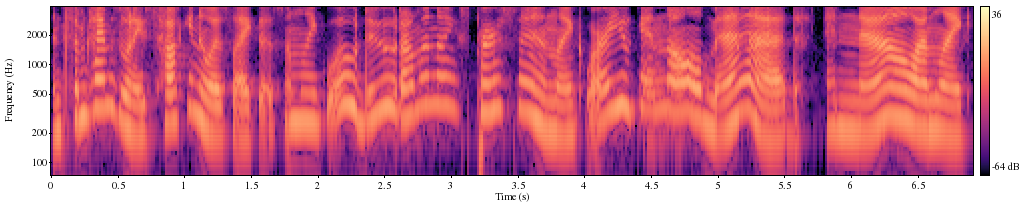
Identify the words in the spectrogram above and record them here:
And sometimes when he's talking to us like this, I'm like, whoa, dude, I'm a nice person. Like, why are you getting all mad? And now I'm like,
